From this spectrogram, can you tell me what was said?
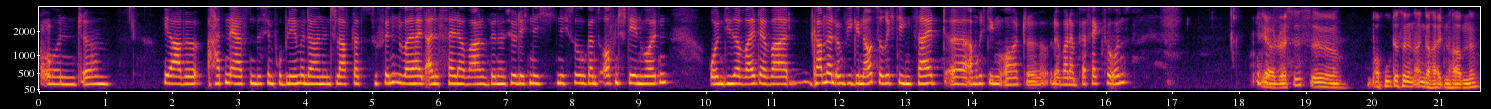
Und ähm, ja, wir hatten erst ein bisschen Probleme, da einen Schlafplatz zu finden, weil halt alles Felder waren und wir natürlich nicht, nicht so ganz offen stehen wollten. Und dieser Wald, der war, kam dann irgendwie genau zur richtigen Zeit äh, am richtigen Ort. Äh, der war dann perfekt für uns. Es ja, das ist äh, auch gut, dass wir den angehalten haben. Ne?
